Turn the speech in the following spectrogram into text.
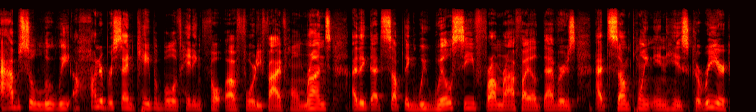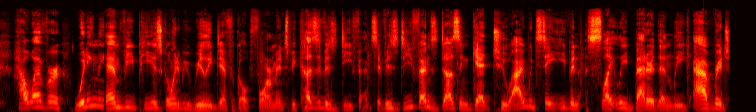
absolutely 100% capable of hitting uh, 45 home runs. I think that's something we will see from Rafael Devers at some point in his career. However, However, winning the MVP is going to be really difficult for him. It's because of his defense. If his defense doesn't get to, I would say, even slightly better than league average,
